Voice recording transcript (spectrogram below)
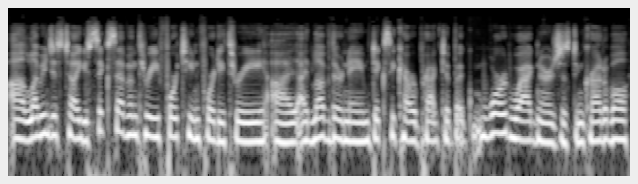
Uh, let me just tell you, 673 1443. Uh, I love their name, Dixie Chiropractic, but Ward Wagner is just incredible.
